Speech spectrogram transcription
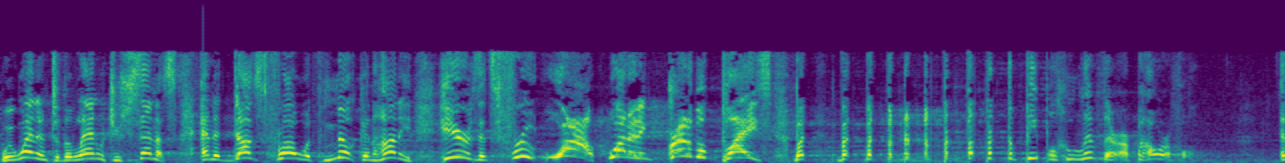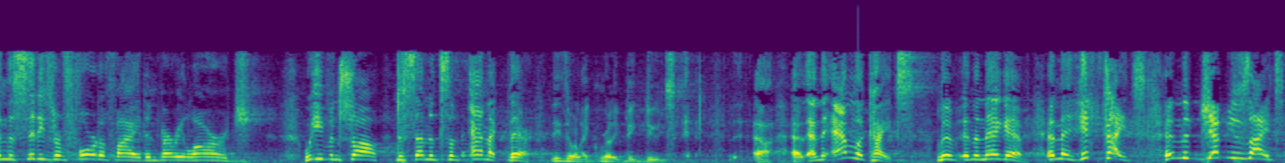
We went into the land which you sent us, and it does flow with milk and honey. Here's its fruit. Wow, what an incredible place. But but but but but but, but, but the people who live there are powerful. And the cities are fortified and very large. We even saw descendants of Anak there. These were like really big dudes. Uh, and the Amalekites live in the Negev, and the Hittites, and the Jebusites,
